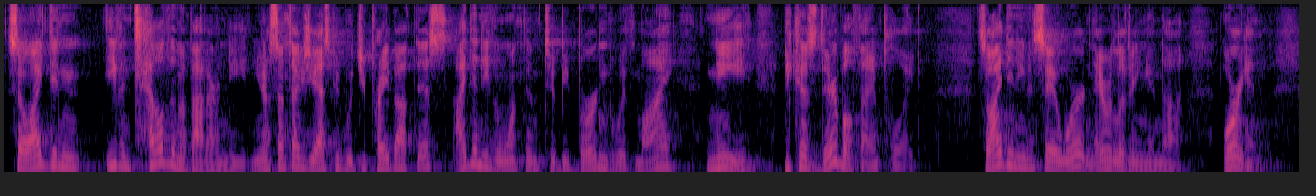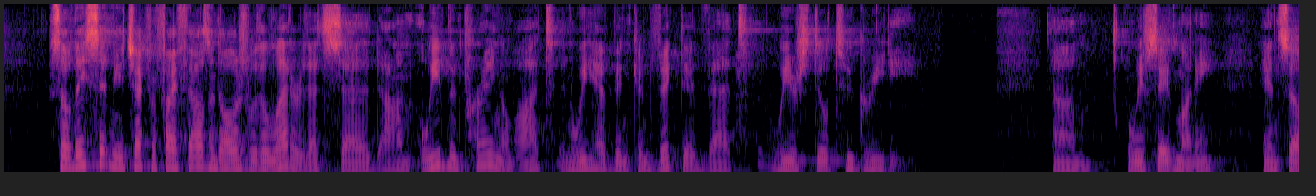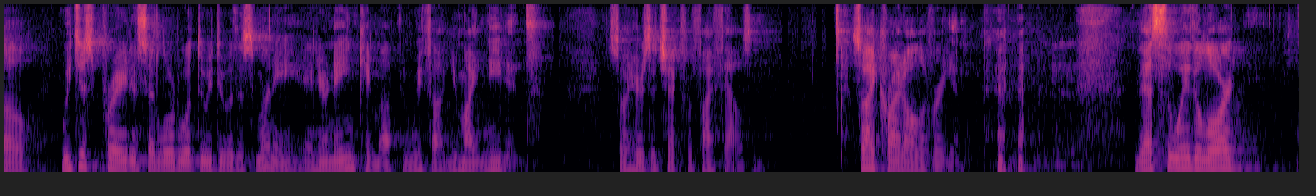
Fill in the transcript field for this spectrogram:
So I didn't even tell them about our need. You know, sometimes you ask people, Would you pray about this? I didn't even want them to be burdened with my need because they're both unemployed. So I didn't even say a word, and they were living in uh, Oregon. So they sent me a check for $5,000 with a letter that said, um, We've been praying a lot, and we have been convicted that we are still too greedy. Um, we've saved money. And so we just prayed and said, Lord, what do we do with this money? And your name came up, and we thought you might need it. So here's a check for 5000 So I cried all over again. That's the way the Lord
